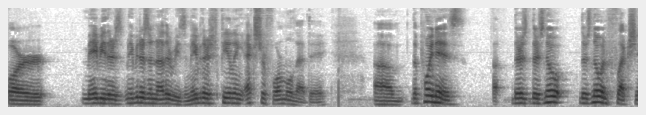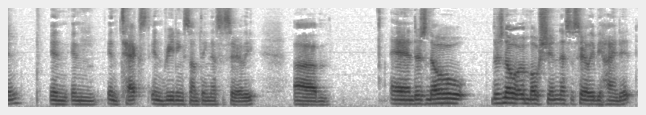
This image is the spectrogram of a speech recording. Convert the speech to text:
or maybe there's maybe there's another reason. Maybe they're feeling extra formal that day. Um, the point is, uh, there's there's no there's no inflection in in in text in reading something necessarily, um, and there's no there's no emotion necessarily behind it.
